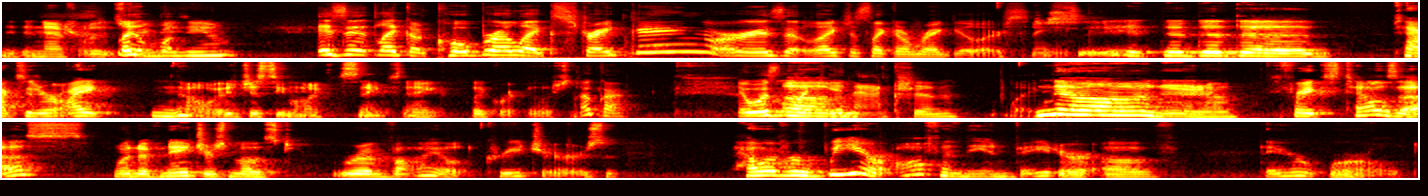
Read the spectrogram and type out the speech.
the Natural History Like, Museum. Is it like a cobra like striking, or is it like just like a regular snake? It- the, the the taxidermy. I no, it just seemed like a snake, snake, like regular snake. Okay. It wasn't like Um, in action. Like No, no, no, no. Frakes tells us one of nature's most reviled creatures. However, we are often the invader of their world.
